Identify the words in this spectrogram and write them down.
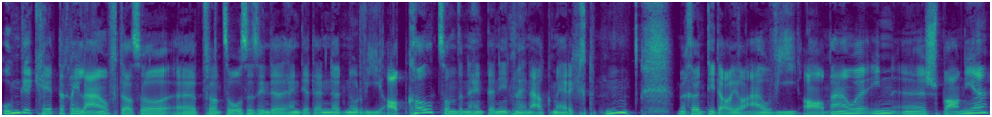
umgekehrt ein bisschen läuft. Also äh, die Franzosen sind, haben ja dann nicht nur Wein abgeholt, sondern haben dann irgendwann auch gemerkt, hm, man könnte da ja auch Wein anbauen in äh, Spanien.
